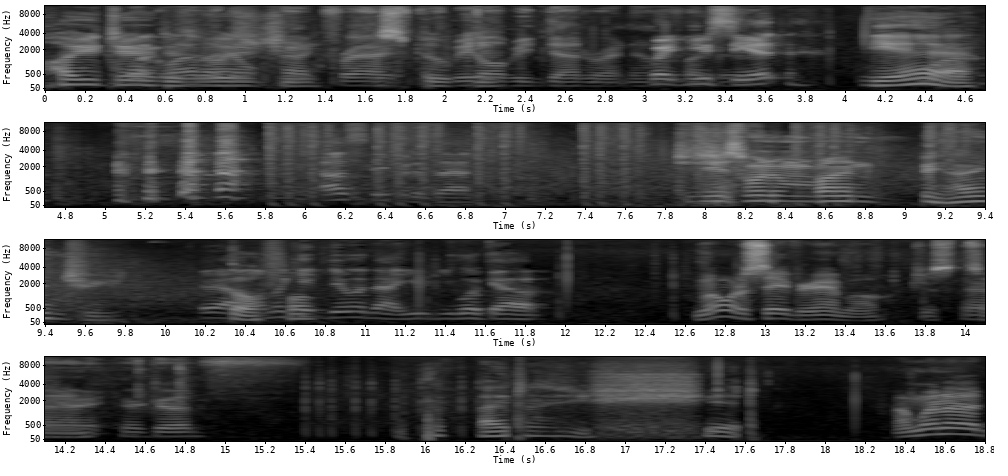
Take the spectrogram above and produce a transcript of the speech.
how you doing Glad this, I don't Rosie? pack frags, 'cause Spooky. we'd all be dead right now. Wait, you see it? Yeah. How stupid is that? You just want to run behind you. Yeah, The I'm gonna keep doing that. You, you look out. You might want to save your ammo. Just saying. Alright, you're good. I don't see shit. I'm gonna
